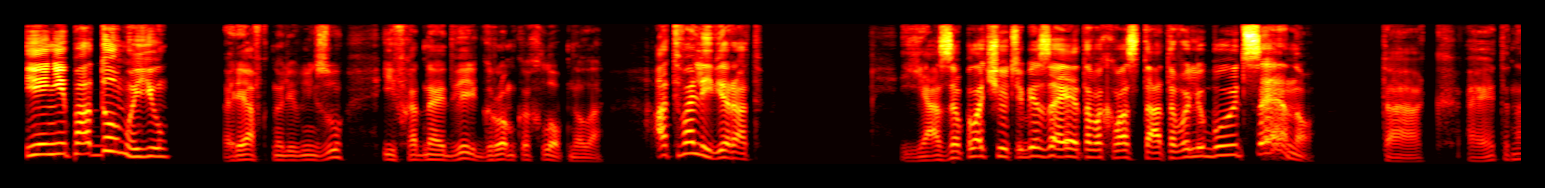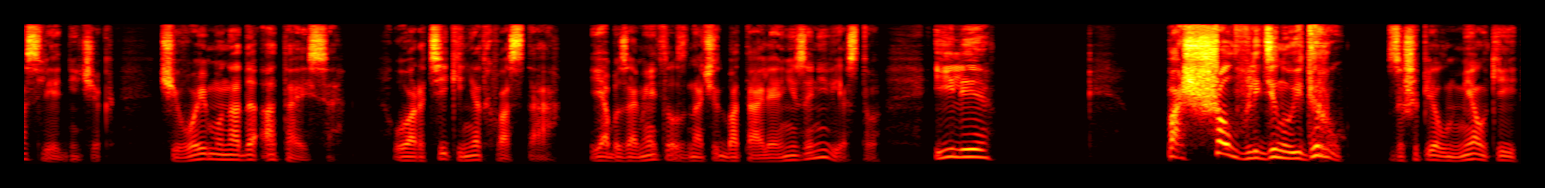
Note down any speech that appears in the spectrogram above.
«И не подумаю!» Рявкнули внизу, и входная дверь громко хлопнула. «Отвали, Верат!» «Я заплачу тебе за этого хвостатого любую цену!» «Так, а это наследничек. Чего ему надо от Айса? У Артики нет хвоста. Я бы заметил, значит, баталия не за невесту. Или...» «Пошел в ледяную дыру!» — зашипел мелкий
